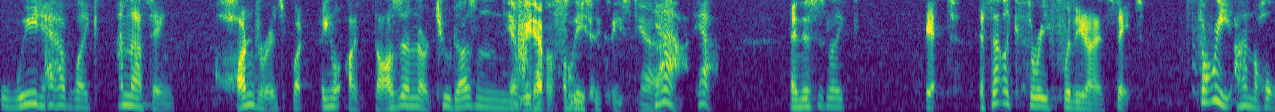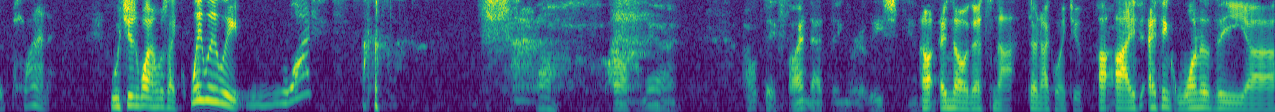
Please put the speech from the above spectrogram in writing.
we'd have like, I'm not saying hundreds, but you know, a dozen or two dozen. Yeah, we'd have a fleet at least. Yeah. Yeah. Yeah. And this is like it. It's not like three for the United States, three on the whole planet, which is why I was like, wait, wait, wait, what? oh, oh man. I hope they find that thing, or at least. You know. uh, no, that's not. They're not going to. Uh, I I think one of the uh,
